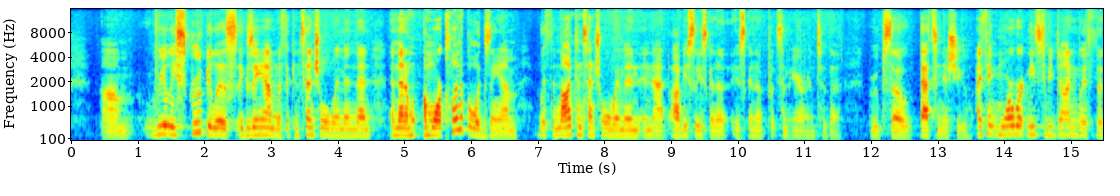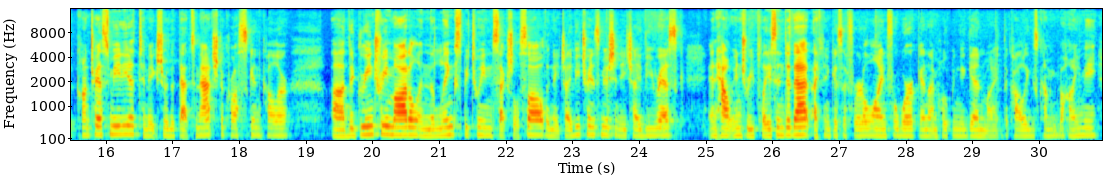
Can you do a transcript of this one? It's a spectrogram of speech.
um, really scrupulous exam with the consensual women, then, and then a, a more clinical exam with the non-consensual women, and that obviously is going to is gonna put some air into the group. So that's an issue. I think more work needs to be done with the contrast media to make sure that that's matched across skin color. Uh, the Greentree model and the links between sexual assault and HIV transmission, HIV risk, and how injury plays into that, I think is a fertile line for work, and I'm hoping, again, my, the colleagues coming behind me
